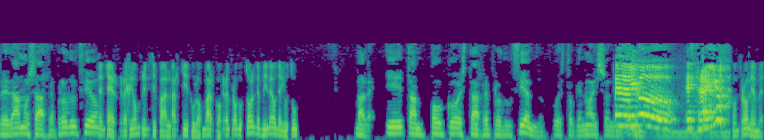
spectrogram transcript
le damos a reproducción. Enter, región principal, artículo, marco, reproductor de vídeo de YouTube. Vale, y tampoco está reproduciendo, puesto que no hay sonido. ¿Pero algo extraño? Control M.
